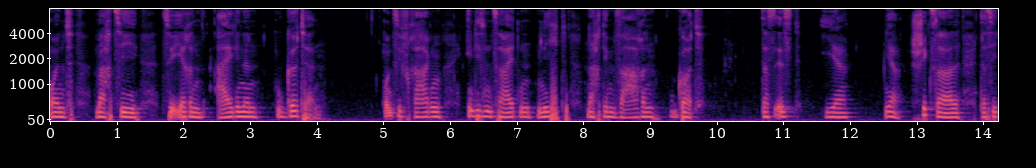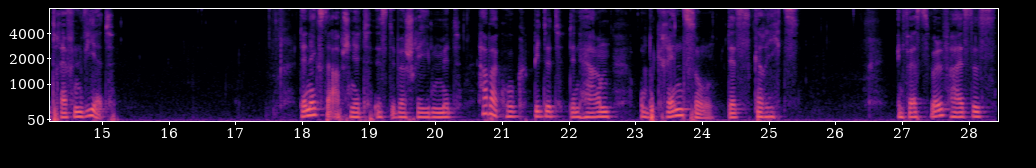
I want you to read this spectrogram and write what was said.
und macht sie zu ihren eigenen Göttern. Und sie fragen in diesen Zeiten nicht nach dem wahren Gott. Das ist ihr ja, Schicksal, das sie treffen wird. Der nächste Abschnitt ist überschrieben mit Habakuk bittet den Herrn um Begrenzung des Gerichts. In Vers 12 heißt es,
